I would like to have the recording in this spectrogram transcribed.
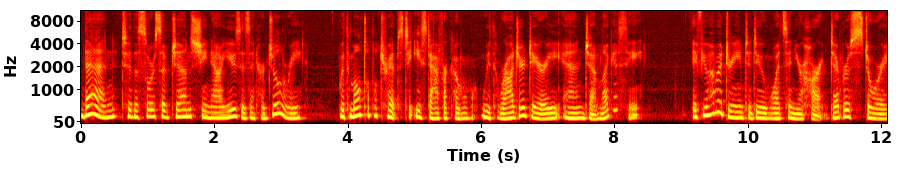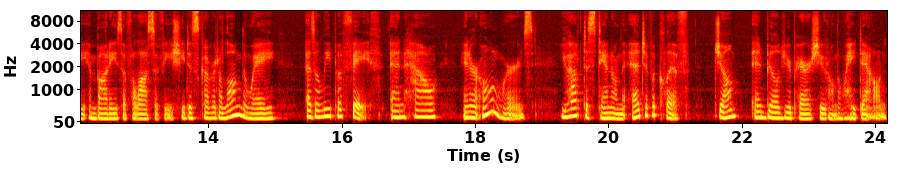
then to the source of gems she now uses in her jewelry, with multiple trips to East Africa with Roger Dery and Gem Legacy. If you have a dream to do what's in your heart, Deborah's story embodies a philosophy she discovered along the way as a leap of faith, and how, in her own words, you have to stand on the edge of a cliff, jump, and build your parachute on the way down.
